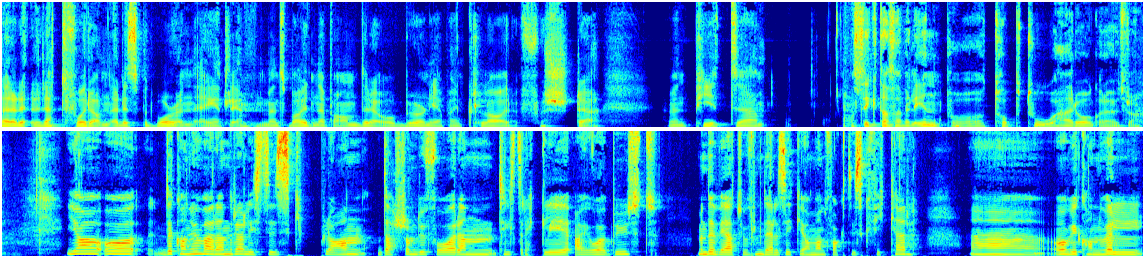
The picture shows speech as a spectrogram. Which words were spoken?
Der er det rett foran Elizabeth Warren, egentlig, mens Biden er på andre og Bernie er på en klar første. Men Pete eh, han sikta seg vel inn på topp to her òg, går jeg ut fra. Ja, og det kan jo være en realistisk plan dersom du får en tilstrekkelig IOA-boost. men det vet vi fremdeles ikke om han faktisk fikk her. Uh, og vi kan, vel,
